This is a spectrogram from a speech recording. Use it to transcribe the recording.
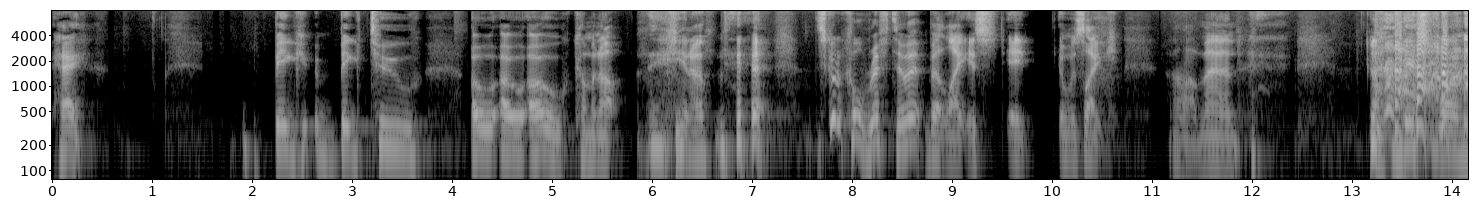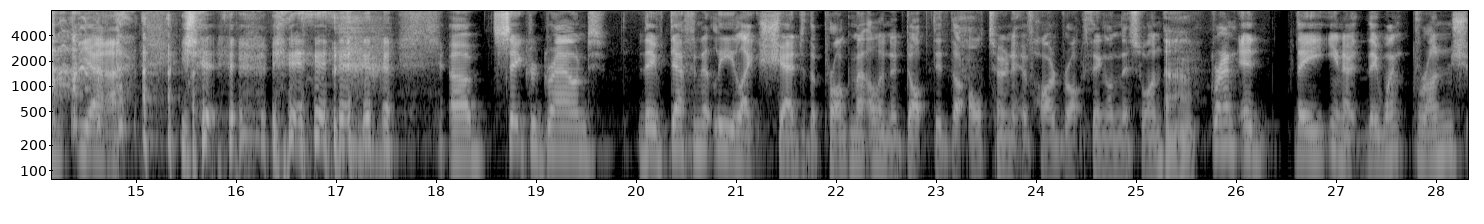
"Hey, big big two oh oh oh coming up." you know, it's got a cool riff to it, but like it's it it was like, oh man. this one, yeah. um, Sacred Ground, they've definitely like shed the prog metal and adopted the alternative hard rock thing on this one. Uh-huh. Granted, they you know they went grunge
